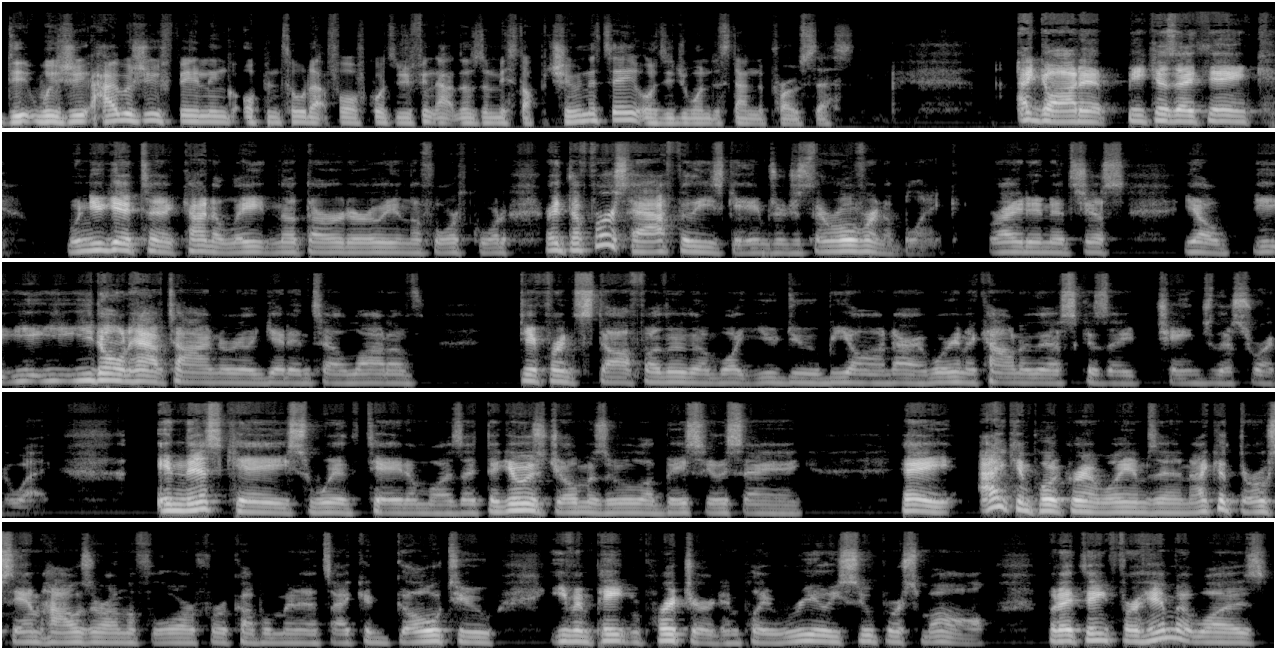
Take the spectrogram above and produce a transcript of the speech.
Did, was you how was you feeling up until that fourth quarter? Do you think that was a missed opportunity, or did you understand the process? I got it because I think when you get to kind of late in the third, early in the fourth quarter, right? The first half of these games are just they're over in a blink, right? And it's just you know you, you don't have time to really get into a lot of different stuff other than what you do beyond. All right, we're going to counter this because they changed this right away. In this case with Tatum was I think it was Joe Mazzulla basically saying hey, I can put Grant Williams in. I could throw Sam Hauser on the floor for a couple minutes. I could go to even Payton Pritchard and play really super small. But I think for him, it was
